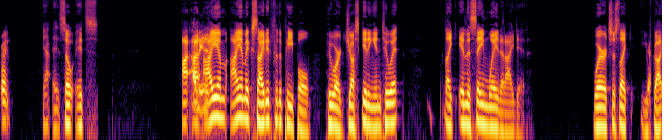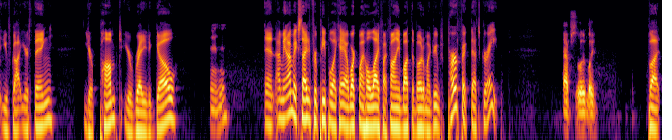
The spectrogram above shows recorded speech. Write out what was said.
Right. Yeah, so it's I I I, mean, I am I am excited for the people who are just getting into it, like in the same way that I did, where it's just like you've got you've got your thing, you're pumped, you're ready to go. hmm And I mean, I'm excited for people like, hey, I worked my whole life, I finally bought the boat of my dreams. Perfect, that's great. Absolutely. But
